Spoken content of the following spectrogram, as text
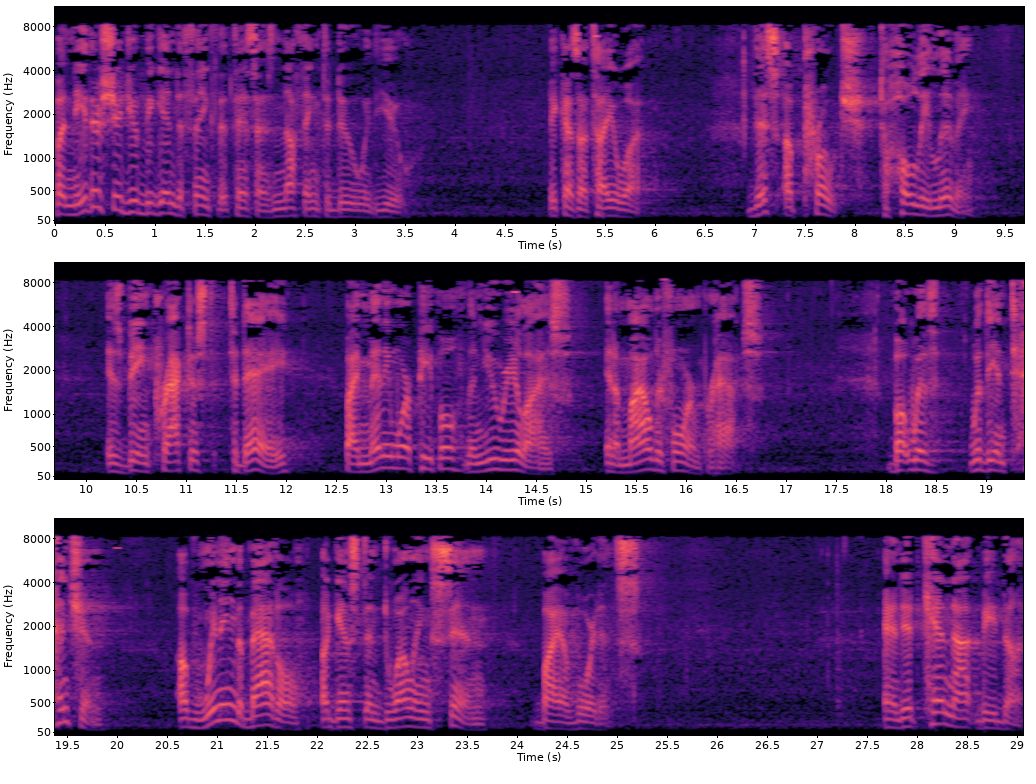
but neither should you begin to think that this has nothing to do with you. Because I'll tell you what, this approach to holy living is being practiced today by many more people than you realize in a milder form perhaps, but with, with the intention of winning the battle against indwelling sin by avoidance. And it cannot be done.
